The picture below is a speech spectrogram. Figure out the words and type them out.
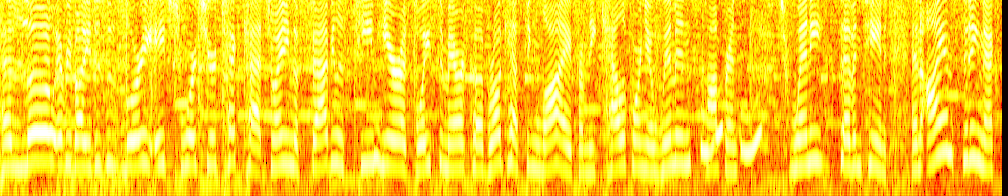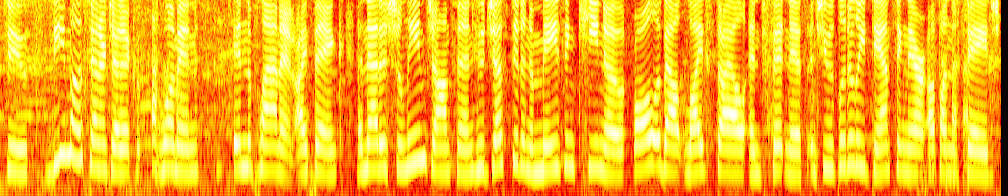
Hello, everybody. This is Lori H. Schwartz, your tech cat, joining the fabulous team here at Voice America, broadcasting live from the California Women's Conference 2017. And I am sitting next to the most energetic woman in the planet, I think, and that is Chalene Johnson, who just did an amazing keynote all about lifestyle and fitness. And she was literally dancing there up on the stage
